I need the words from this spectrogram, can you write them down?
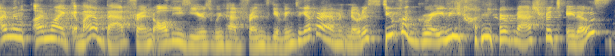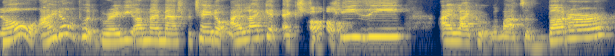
I mean, I'm like, am I a bad friend? All these years we've had Friendsgiving together. I haven't noticed. Do you put gravy on your mashed potatoes? No, I don't put gravy on my mashed potato. I like it extra oh. cheesy. I like it with lots of butter.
